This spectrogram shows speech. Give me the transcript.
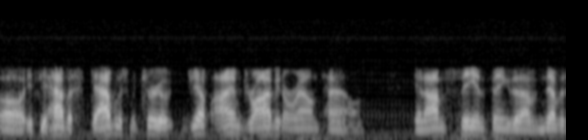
Uh, if you have established material, Jeff, I am driving around town and I'm seeing things that I've never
